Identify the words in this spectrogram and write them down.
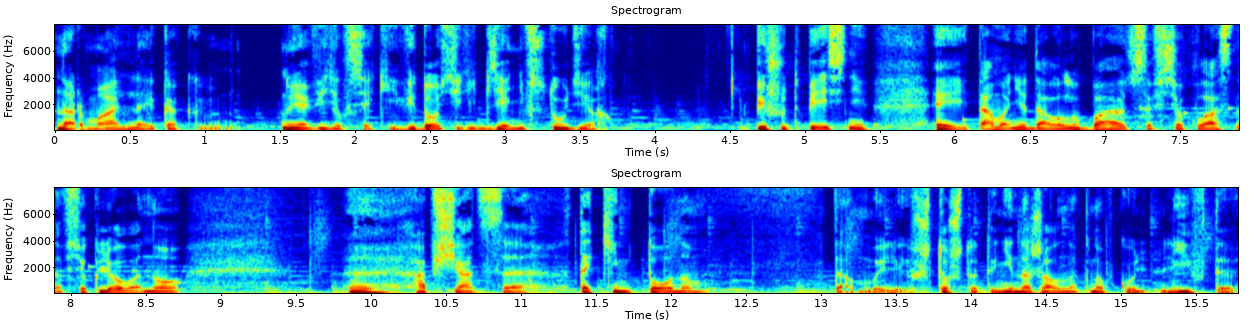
нормально. И как, ну, я видел всякие видосики, где они в студиях пишут песни, э, и там они, да, улыбаются, все классно, все клево, но э, общаться таким тоном там, или что, что ты не нажал на кнопку лифта,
